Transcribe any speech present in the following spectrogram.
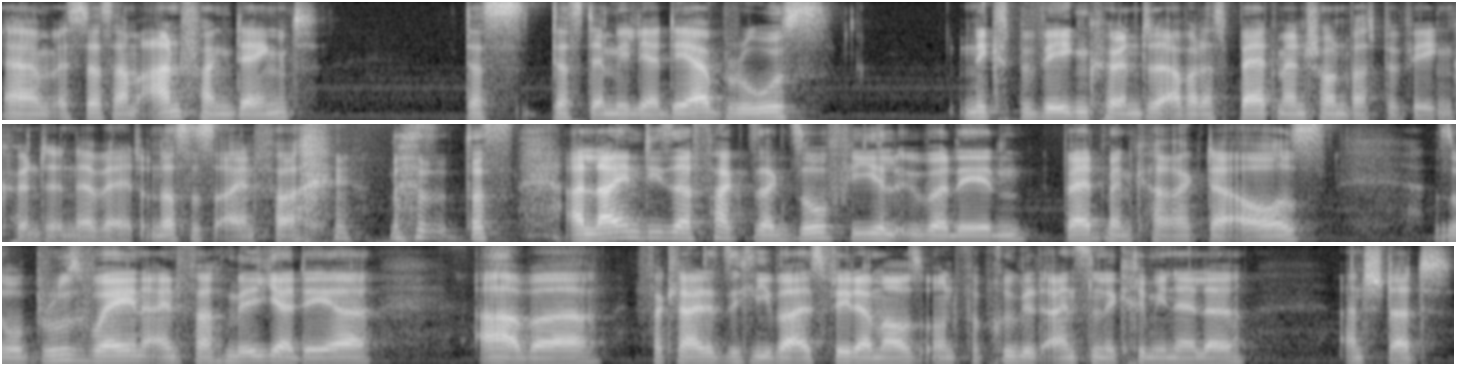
ähm, ist, dass er am Anfang denkt, dass, dass der Milliardär Bruce nichts bewegen könnte, aber dass Batman schon was bewegen könnte in der Welt. Und das ist einfach, das, das allein dieser Fakt sagt so viel über den Batman-Charakter aus. So Bruce Wayne einfach Milliardär, aber verkleidet sich lieber als Fledermaus und verprügelt einzelne Kriminelle, anstatt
